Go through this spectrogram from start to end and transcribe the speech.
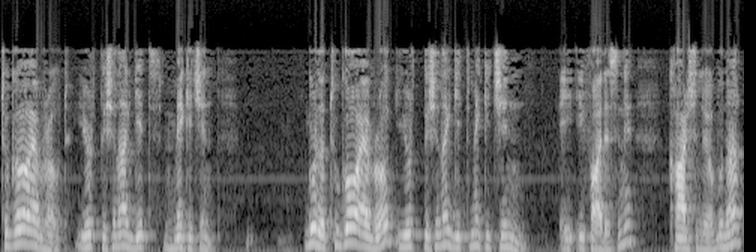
To go abroad. Yurt dışına gitmek için. Burada to go abroad yurt dışına gitmek için ifadesini karşılıyor. Buna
